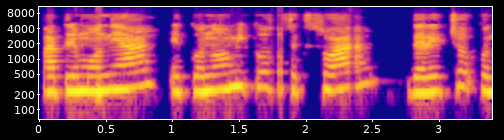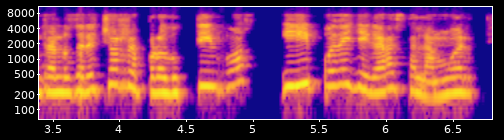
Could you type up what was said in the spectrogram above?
patrimonial, económico, sexual, derecho contra los derechos reproductivos y puede llegar hasta la muerte.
